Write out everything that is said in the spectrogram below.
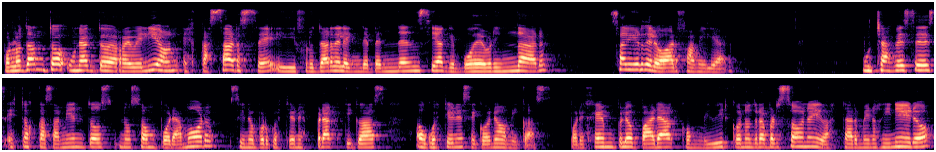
Por lo tanto, un acto de rebelión es casarse y disfrutar de la independencia que puede brindar salir del hogar familiar. Muchas veces estos casamientos no son por amor, sino por cuestiones prácticas o cuestiones económicas, por ejemplo, para convivir con otra persona y gastar menos dinero,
